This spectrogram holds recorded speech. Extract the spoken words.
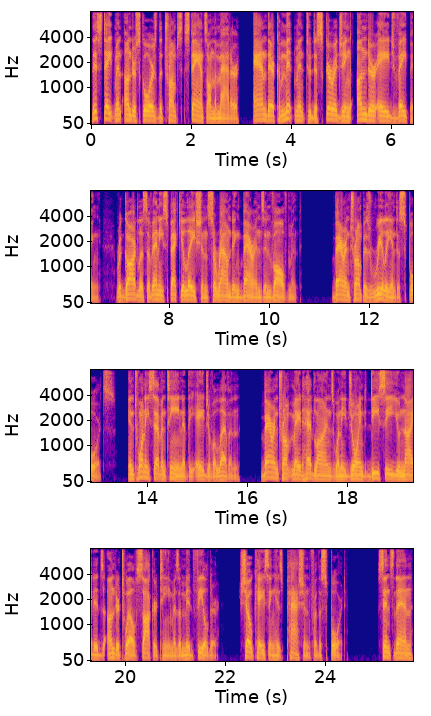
This statement underscores the Trumps' stance on the matter and their commitment to discouraging underage vaping, regardless of any speculation surrounding Barron's involvement. Barron Trump is really into sports. In 2017, at the age of 11, Barron Trump made headlines when he joined DC United's under-12 soccer team as a midfielder, showcasing his passion for the sport. Since then,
